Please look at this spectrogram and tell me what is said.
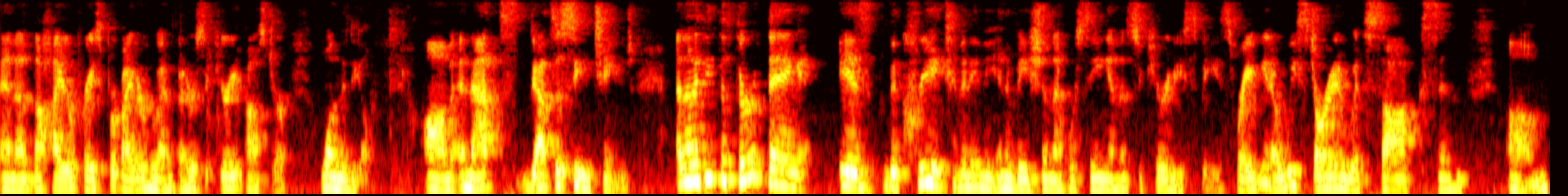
and uh, the higher price provider who had better security posture won the deal um, and that's that's a sea change. And then I think the third thing is the creativity and the innovation that we're seeing in the security space, right? You know, we started with socks and um,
